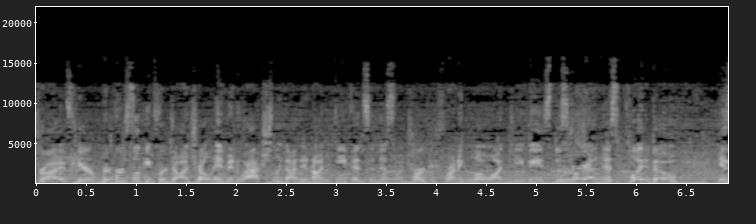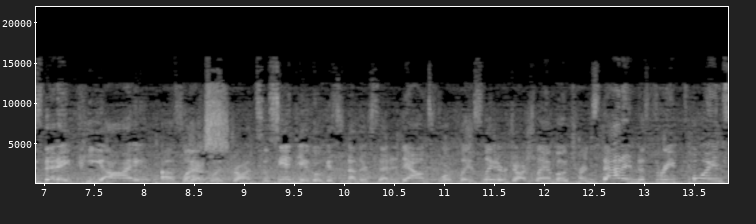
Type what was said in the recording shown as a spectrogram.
drive here. Rivers looking for Dontrelle Inman, who actually got in on defense in this one. Chargers running low on DBs. The Yes. story on this play, though, is that a PI uh, flag Yes. was drawn. So San Diego gets another set of downs. Four plays later, Josh Lambo turns that into three points.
